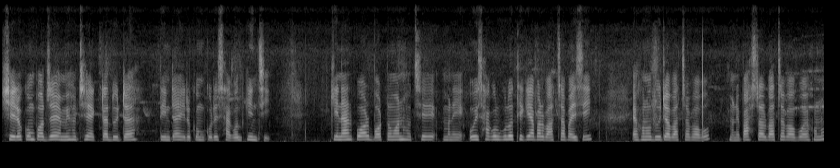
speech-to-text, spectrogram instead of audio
সেরকম পর্যায়ে আমি হচ্ছে একটা, দুইটা, তিনটা এরকম করে ছাগল কিনছি। কেনার পর বর্তমান হচ্ছে মানে ওই ছাগলগুলো থেকে আবার বাচ্চা পাইছি। এখনও দুইটা বাচ্চা পাবো। মানে পাঁচটার বাচ্চা পাবো এখনও।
